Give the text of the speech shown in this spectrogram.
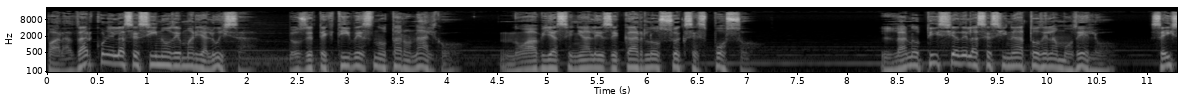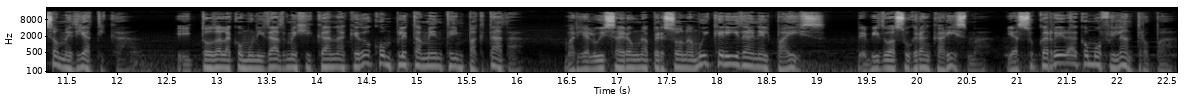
para dar con el asesino de María Luisa, los detectives notaron algo. No había señales de Carlos, su ex esposo. La noticia del asesinato de la modelo se hizo mediática y toda la comunidad mexicana quedó completamente impactada. María Luisa era una persona muy querida en el país debido a su gran carisma y a su carrera como filántropa.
